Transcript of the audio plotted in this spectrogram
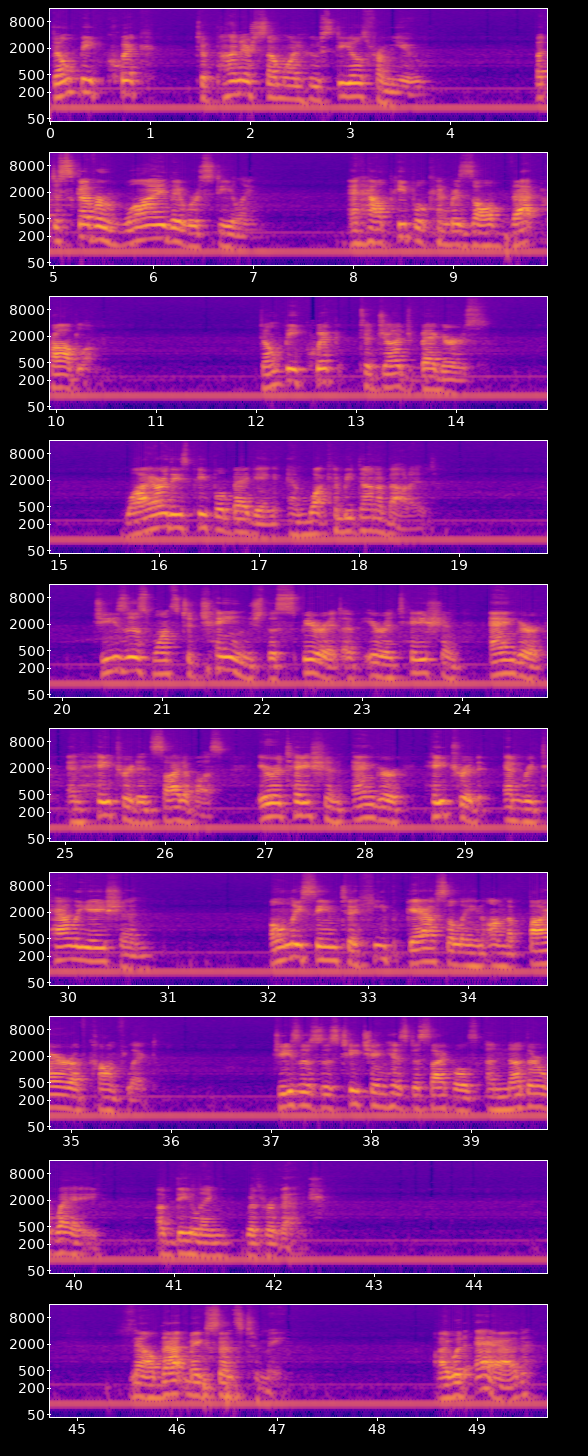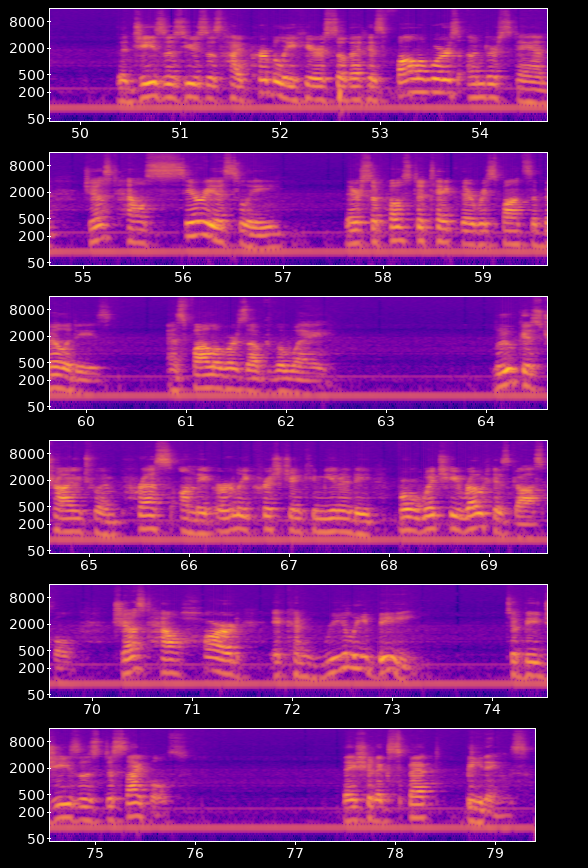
Don't be quick to punish someone who steals from you, but discover why they were stealing and how people can resolve that problem. Don't be quick to judge beggars. Why are these people begging and what can be done about it? Jesus wants to change the spirit of irritation, anger, and hatred inside of us. Irritation, anger, hatred, and retaliation only seem to heap gasoline on the fire of conflict. Jesus is teaching his disciples another way of dealing with revenge. Now that makes sense to me. I would add that Jesus uses hyperbole here so that his followers understand just how seriously they're supposed to take their responsibilities as followers of the way. Luke is trying to impress on the early Christian community for which he wrote his gospel just how hard it can really be to be Jesus' disciples. They should expect beatings.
